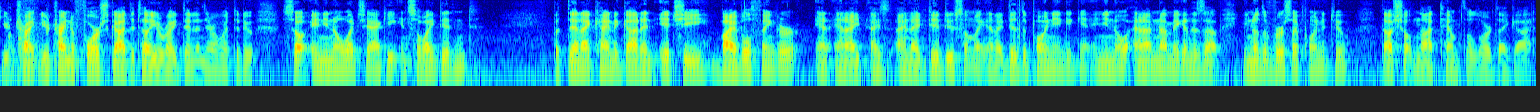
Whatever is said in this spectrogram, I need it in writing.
You're trying you're trying to force God to tell you right then and there what to do. So, and you know what, Jackie? And so I didn't. But then I kind of got an itchy Bible finger, and, and I, I and I did do something, and I did the pointing again. And you know, and I'm not making this up. You know the verse I pointed to? Thou shalt not tempt the Lord thy God.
